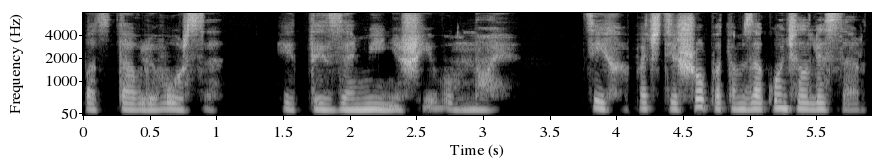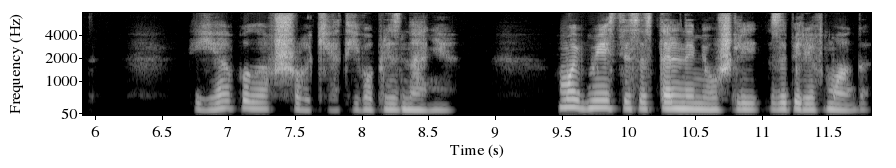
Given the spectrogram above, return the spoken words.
подставлю Ворса, и ты заменишь его мной. Тихо, почти шепотом закончил Лесард. Я была в шоке от его признания. Мы вместе с остальными ушли, заперев мага.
